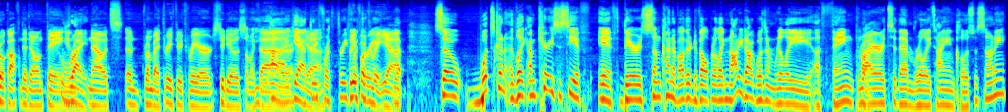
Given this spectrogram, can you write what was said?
broke off into their own thing, and Right. Now it's uh, run by three three three or studios, something like that. Uh, or- yeah, three four three four three. Yeah. Yep. So what's gonna like? I'm curious to see if if there's some kind of other developer like Naughty Dog wasn't really a thing prior to them really tying in close with Sony.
